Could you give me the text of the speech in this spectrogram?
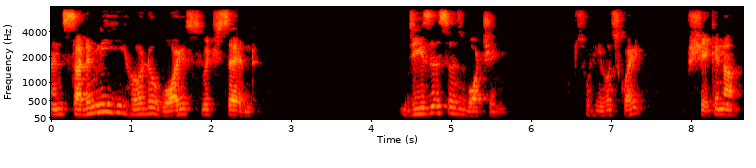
And suddenly he heard a voice which said, Jesus is watching. So he was quite shaken up.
